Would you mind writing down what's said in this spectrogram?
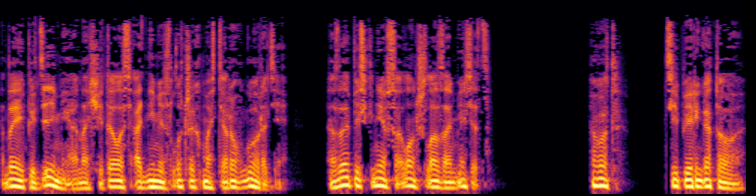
До эпидемии она считалась одним из лучших мастеров в городе. Запись к ней в салон шла за месяц. Вот, теперь готово.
